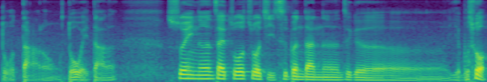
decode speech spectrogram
多大了，多伟大了。所以呢，再多做几次笨蛋呢，这个也不错。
